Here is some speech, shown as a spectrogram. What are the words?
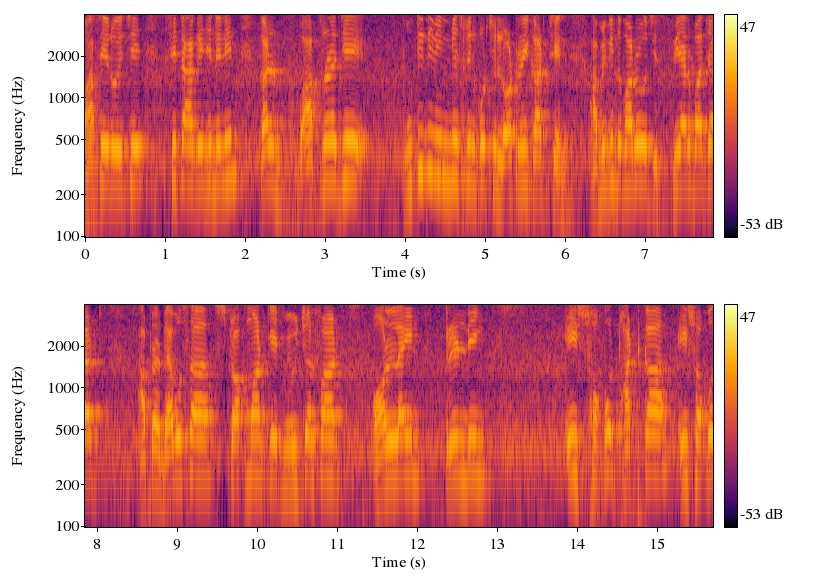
মাসে রয়েছে, সেটা আগে জেনে নিন। কারণ আপনারা যে প্রতিদিন ইনভেস্টমেন্ট করছেন লটারি কাটছেন, আমি কিন্তু ভালো বলছি শেয়ার বাজার, আপনার ব্যবসা stock market mutual fund online trending এই সকল ফাটকা, এই সকল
